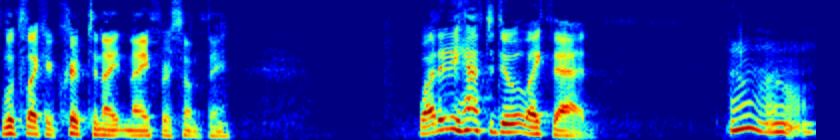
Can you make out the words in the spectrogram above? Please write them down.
look like a kryptonite knife or something. Why did he have to do it like that? I don't know.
